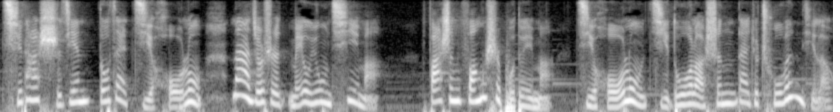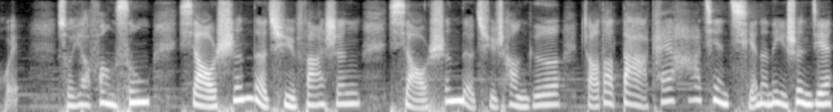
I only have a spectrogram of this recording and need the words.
其他时间都在挤喉咙，那就是没有用气嘛，发声方式不对嘛。挤喉咙挤多了，声带就出问题了，会，所以要放松，小声的去发声，小声的去唱歌，找到打开哈欠前的那一瞬间，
